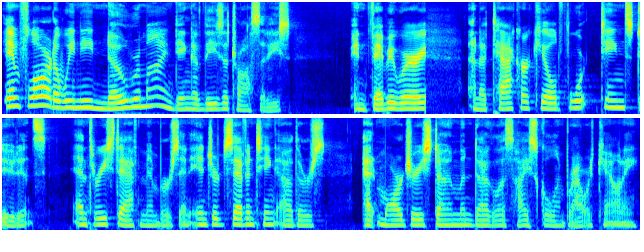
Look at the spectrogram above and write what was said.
In Florida, we need no reminding of these atrocities. In February, an attacker killed 14 students and three staff members and injured 17 others at Marjory Stoneman Douglas High School in Broward County.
